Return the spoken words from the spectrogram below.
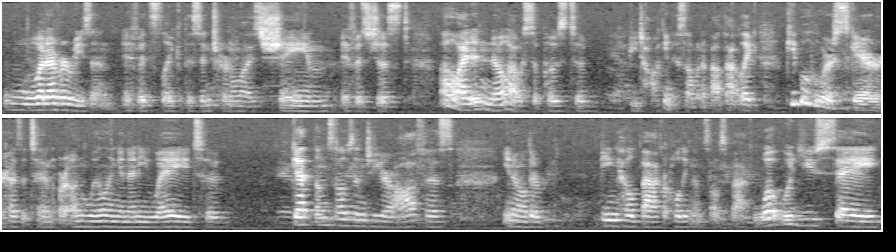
whatever reason, if it's like this internalized shame, if it's just, oh, I didn't know I was supposed to be talking to someone about that. Like people who are scared or hesitant or unwilling in any way to get themselves into your office, you know, they're being held back or holding themselves back. What would you say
